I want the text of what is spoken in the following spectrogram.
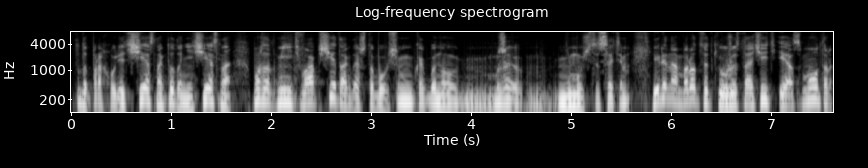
кто-то проходит честно, кто-то нечестно. Можно отменить вообще тогда, чтобы, в общем, как бы, ну, уже не мучиться с этим. Или, наоборот, все-таки ужесточить и осмотр,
